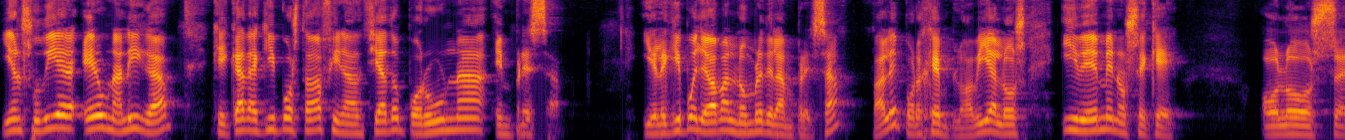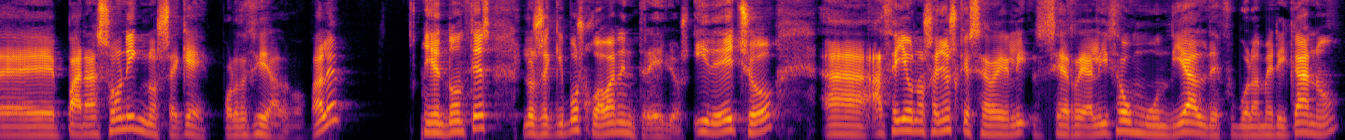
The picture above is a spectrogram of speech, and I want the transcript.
y en su día era una liga que cada equipo estaba financiado por una empresa. Y el equipo llevaba el nombre de la empresa, ¿vale? Por ejemplo, había los IBM no sé qué, o los eh, Panasonic no sé qué, por decir algo, ¿vale? Y entonces los equipos jugaban entre ellos. Y de hecho, ah, hace ya unos años que se, se realiza un mundial de fútbol americano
